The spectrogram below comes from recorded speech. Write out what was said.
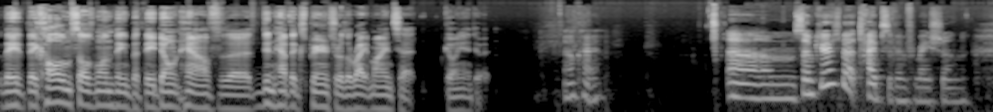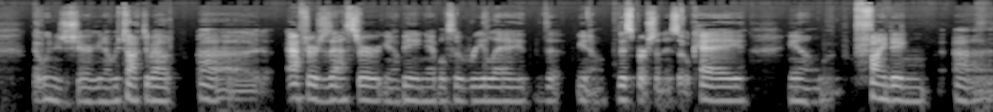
they they call themselves one thing, but they don't have the didn't have the experience or the right mindset going into it. Okay. Um, so I'm curious about types of information that we need to share. You know, we've talked about uh, after a disaster, you know, being able to relay that you know this person is okay. You know, finding uh,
